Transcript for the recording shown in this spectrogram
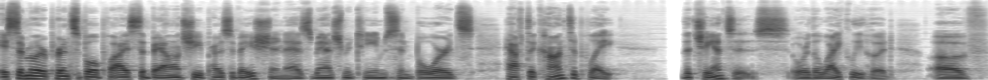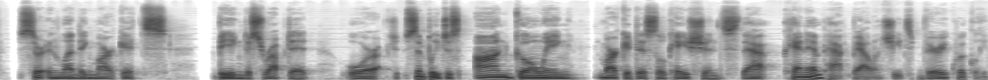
A similar principle applies to balance sheet preservation as management teams and boards have to contemplate the chances or the likelihood of certain lending markets being disrupted or simply just ongoing market dislocations that can impact balance sheets very quickly.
